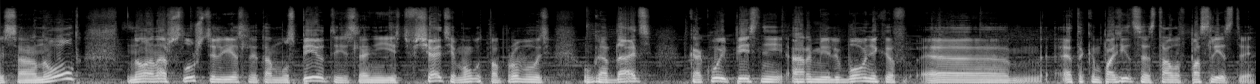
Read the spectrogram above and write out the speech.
и Саран Уолт. Ну а наши слушатели, если там успеют, если они есть в чате, могут попробовать угадать, какой песней армии любовников э, эта композиция стала впоследствии.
